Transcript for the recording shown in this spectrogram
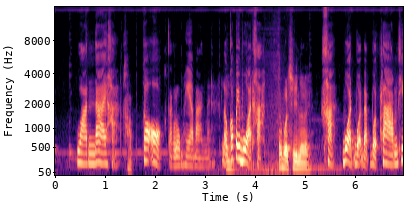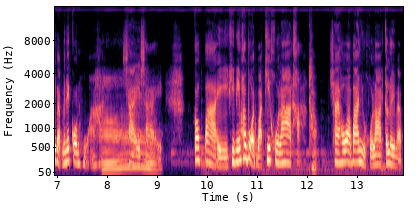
10 วันได้ค่ะ ครับ ก็ออกจากโรงพยาบาลมาแล้วก็ไปบวชค่ะ ไปบวชชีเลยค่ะ บวชบวชแบบบวชพราหมณ์ที่แบบไม่ได้โกนหัวค่ะ อ่าใช่ใช่ก็ไปทีนี้พอบวชวัดที่โคราชค่ะ ครับ ใช่เพราะว่าบ้านอยู่โคราชก็เลยแบบ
